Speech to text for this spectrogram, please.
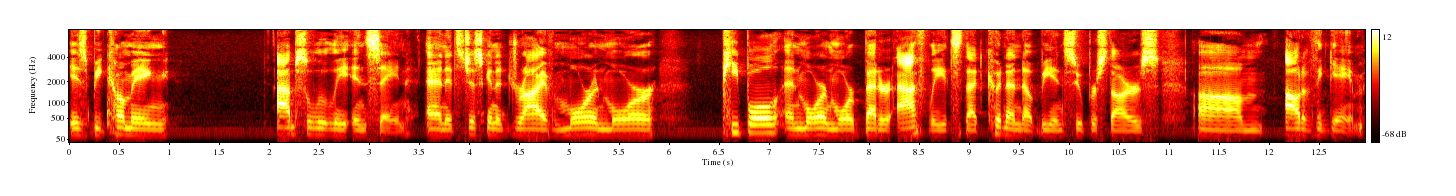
is becoming absolutely insane. And it's just going to drive more and more people and more and more better athletes that could end up being superstars um, out of the game.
